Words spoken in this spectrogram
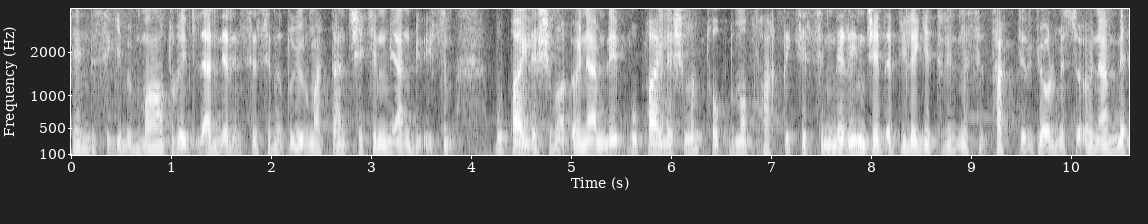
kendisi gibi mağdur edilenlerin sesini duyurmaktan çekinmeyen bir isim. Bu paylaşımı önemli. Bu paylaşımın toplumun farklı kesimlerince de dile getirilmesi, takdir görmesi önemli.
